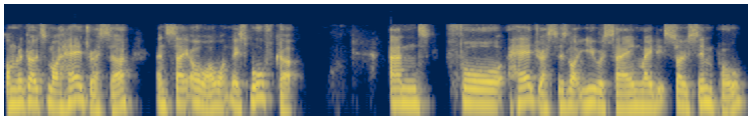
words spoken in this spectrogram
I'm going to go to my hairdresser and say, oh, I want this wolf cut. And for hairdressers, like you were saying, made it so simple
